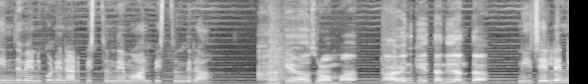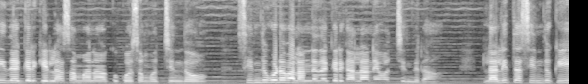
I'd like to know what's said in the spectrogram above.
సింధు వెనుకుండి నడిపిస్తుందేమో అనిపిస్తుందిరా. ఆమెకేం అవసరం అమ్మా? ఆమెకి ఇస్తుంది ఇదంతా? నీ చెల్లె నీ దగ్గరికి ఎలా సమాన హక్కు కోసం వచ్చిందో సింధు కూడా వాళ్ళ అన్న దగ్గరికి అలానే వచ్చిందిరా. లలిత సింధుకి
